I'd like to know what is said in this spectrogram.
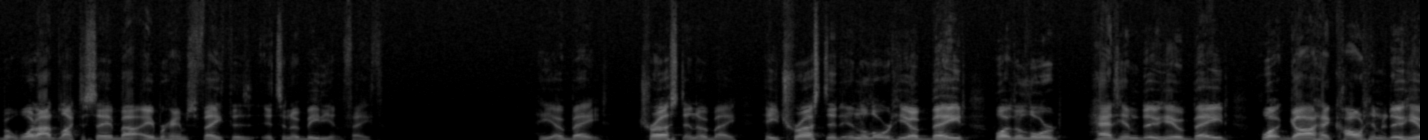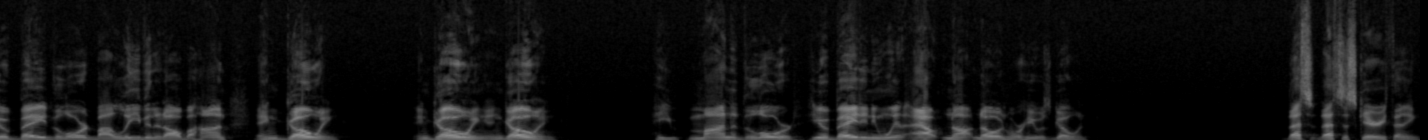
But what I'd like to say about Abraham's faith is it's an obedient faith. He obeyed. Trust and obey. He trusted in the Lord. He obeyed what the Lord had him do. He obeyed what God had called him to do. He obeyed the Lord by leaving it all behind and going and going and going. He minded the Lord. He obeyed and he went out not knowing where he was going. That's, that's a scary thing,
